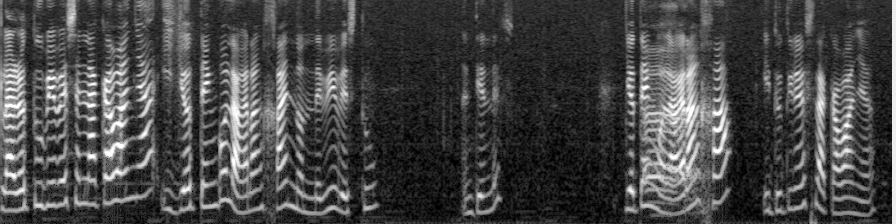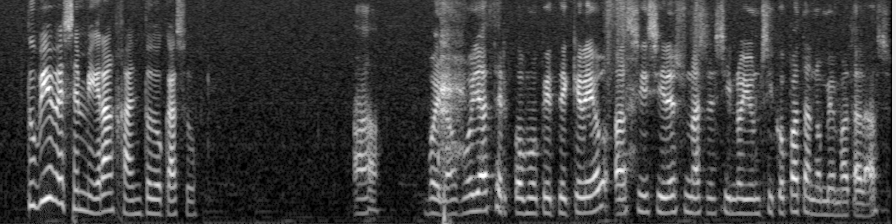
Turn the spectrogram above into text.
Claro, tú vives en la cabaña y yo tengo la granja en donde vives tú. ¿Entiendes? Yo tengo la Ah. granja y tú tienes la cabaña. Tú vives en mi granja en todo caso. Ah, bueno, voy a hacer como que te creo. Así, si eres un asesino y un psicópata, no me matarás.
